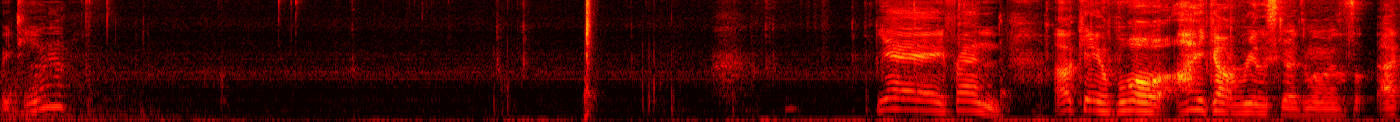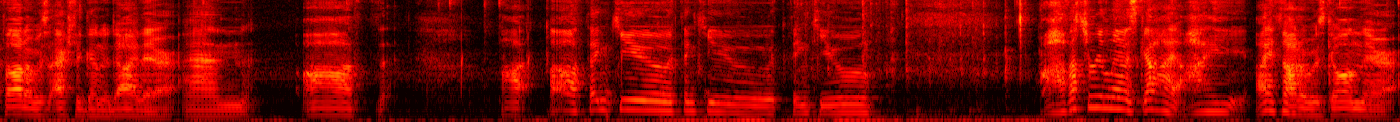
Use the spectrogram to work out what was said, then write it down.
we team? Yay, friend! Okay, whoa, I got really scared the moment. I thought I was actually gonna die there, and, ah, uh, th uh, uh, thank you, thank you, thank you. Ah, that's a really nice guy. I I thought I was gone there.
